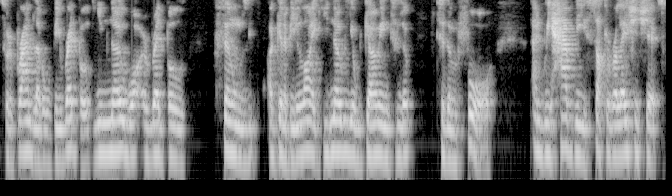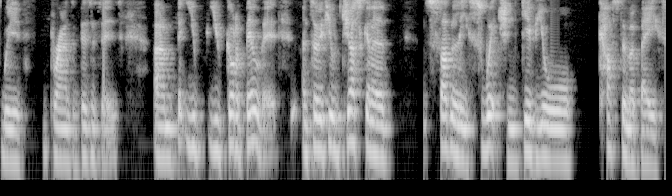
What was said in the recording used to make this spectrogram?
sort of brand level would be Red Bull. You know what a Red Bull films are going to be like. You know what you're going to look to them for and we have these subtle relationships with brands and businesses. Um, but you you've got to build it. And so if you're just going to suddenly switch and give your customer base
